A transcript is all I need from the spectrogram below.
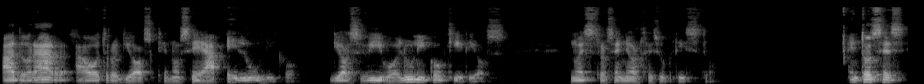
adorar a otro Dios que no sea el único Dios vivo, el único Dios, nuestro Señor Jesucristo. Entonces,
